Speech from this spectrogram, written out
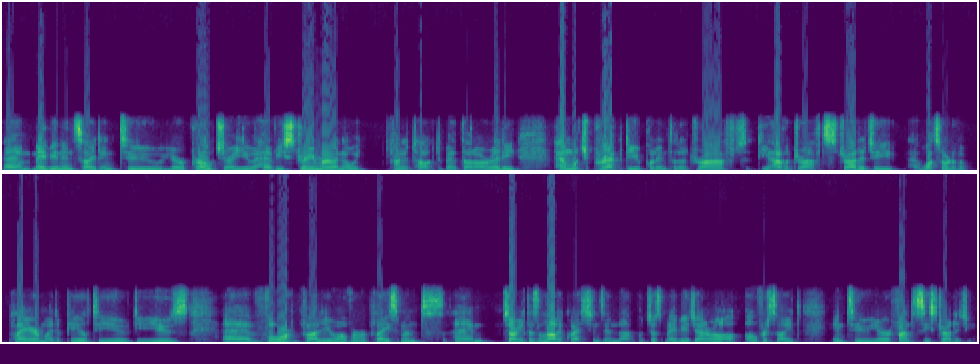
Um, maybe an insight into your approach. Are you a heavy streamer? I know we kind of talked about that already. How much prep do you put into the draft? Do you have a draft strategy? What sort of a player might appeal to you? Do you use uh, VORP value over replacement? Um, sorry, there's a lot of questions in that, but just maybe a general oversight into your fantasy strategy.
